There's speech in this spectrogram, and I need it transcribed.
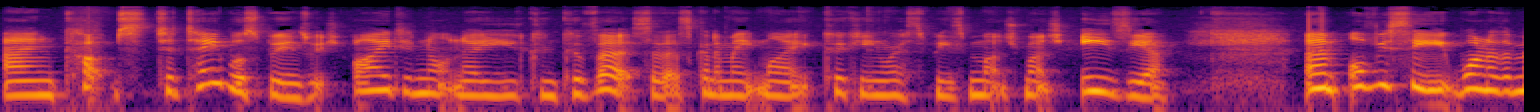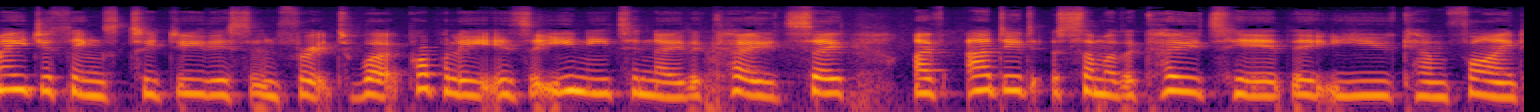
and cups to tablespoons, which I did not know you can convert. So that's going to make my cooking recipes much, much easier. Um, obviously, one of the major things to do this and for it to work properly is that you need to know the codes. So I've added some of the codes here that you can find.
